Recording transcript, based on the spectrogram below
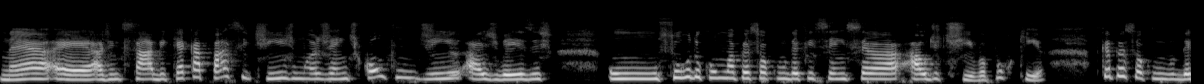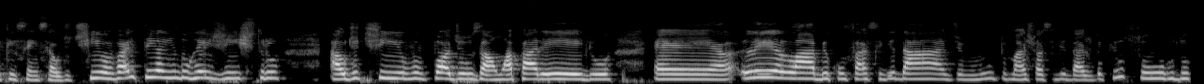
Né? É, a gente sabe que é capacitismo a gente confundir, às vezes, um surdo com uma pessoa com deficiência auditiva. Por quê? Porque a pessoa com deficiência auditiva vai ter ainda um registro auditivo, pode usar um aparelho, é, ler lábio com facilidade, muito mais facilidade do que o surdo.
